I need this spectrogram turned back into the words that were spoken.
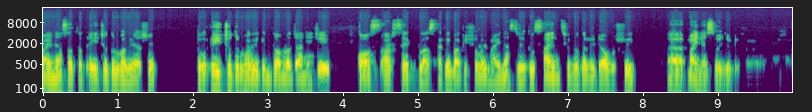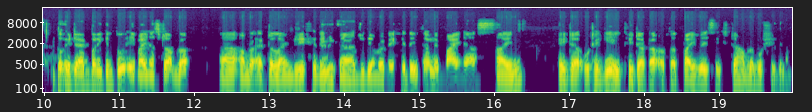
মাইনাস অর্থাৎ এই চতুর্ভাগে আসে। তো এই চতুর্ভাগে কিন্তু আমরা জানি যে কস আর সেক প্লাস থাকে, বাকি সবাই মাইনাস যেহেতু সাইন ছিল তাহলে এটা অবশ্যই মাইনাস হয়ে যাবে। তো এটা একবারই কিন্তু এই মাইনাসটা আমরা আমরা একটা লাইন রেখে দিই যদি আমরা রেখে দিই তাহলে মাইনাস সাইন এটা উঠে গিয়ে এই থিটাটা অর্থাৎ পাই বাই সিক্সটা আমরা বসিয়ে দিলাম।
